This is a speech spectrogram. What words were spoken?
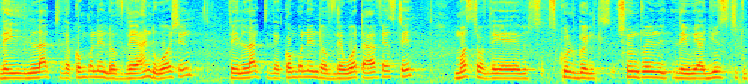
they lacked the component of the hand washing, they lacked the component of the water harvesting, most of the school going children they were used to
